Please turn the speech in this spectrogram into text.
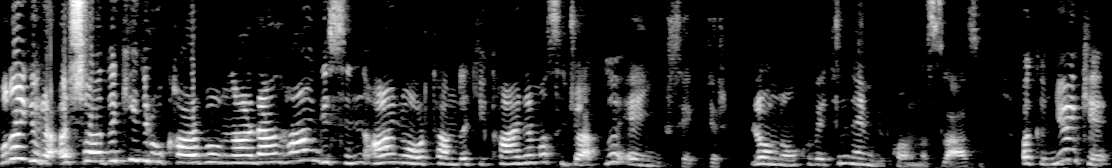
Buna göre aşağıdaki hidrokarbonlardan hangisinin aynı ortamdaki kaynama sıcaklığı en yüksektir? London kuvvetinin en büyük olması lazım. Bakın diyor ki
